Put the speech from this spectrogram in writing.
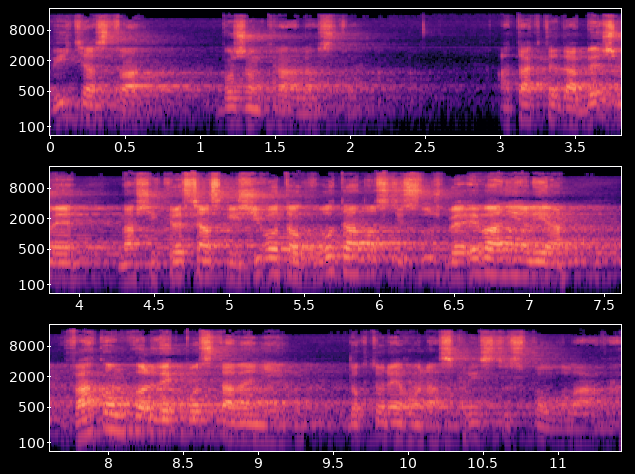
víťazstva v Božom kráľovstve. A tak teda bežme v našich kresťanských životoch v oddanosti službe Evanielia v akomkoľvek postavení, do ktorého nás Kristus povoláva.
